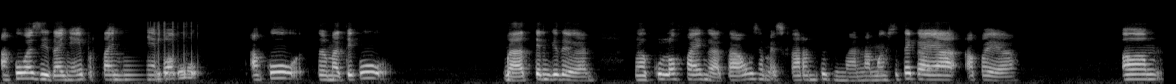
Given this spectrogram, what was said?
aku pas ditanyai pertanyaan itu aku aku dalam hatiku batin gitu kan Lah, aku love aja nggak tahu sampai sekarang tuh gimana. Maksudnya kayak apa ya? Em,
